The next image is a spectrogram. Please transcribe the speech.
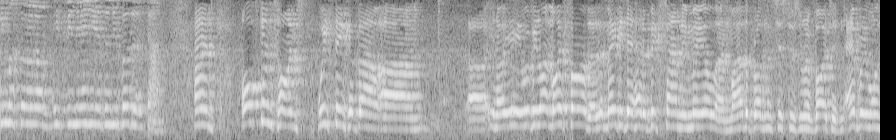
имаха извинения да не бъдат там. And oftentimes we think about, um, uh, you know, it would be like my father. Maybe they had a big family meal, and my other brothers and sisters are invited, and everyone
